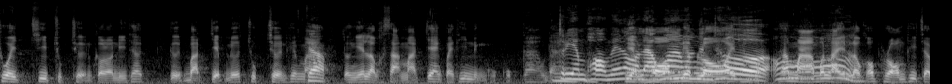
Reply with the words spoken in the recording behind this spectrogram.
ช่วยชีพฉุกเฉินกรณีถ้า เกิดบาดเจ็บหรือฉุกเฉินขึ้นมา ครับ ตรงนี้เราก็สามารถแจ้งไปที่ 1669 ได้เตรียมพร้อมไว้รเตรีอยมแล้วพร้อมว่าเรียบร้อยว่างั้นเถอะถ้ามาเมื่อไหร่อ๋อเราก็พร้อมที่จะ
